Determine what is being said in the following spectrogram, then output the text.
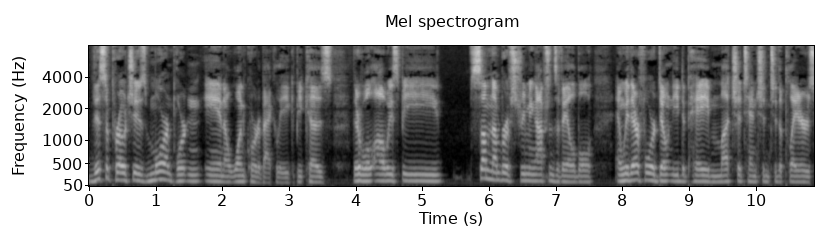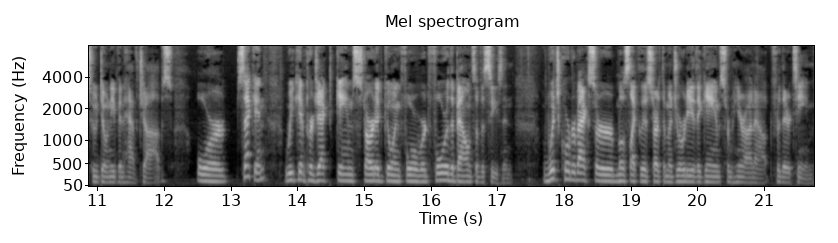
this approach is more important in a one quarterback league because there will always be some number of streaming options available and we therefore don't need to pay much attention to the players who don't even have jobs. Or second we can project games started going forward for the balance of a season. Which quarterbacks are most likely to start the majority of the games from here on out for their team?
